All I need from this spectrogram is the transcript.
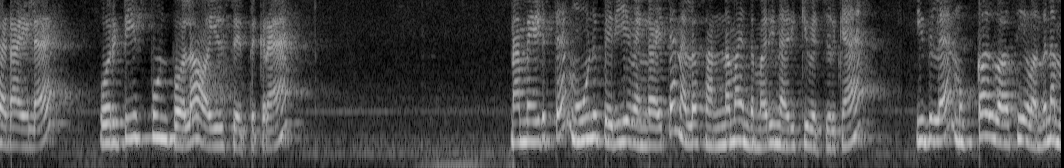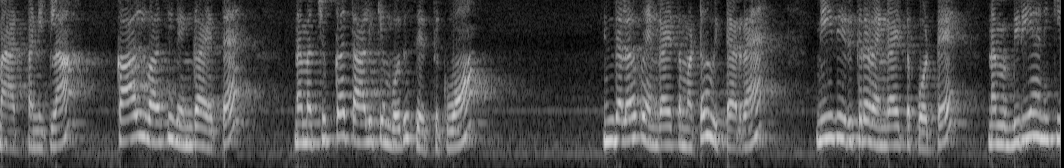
கடாயில் ஒரு டீஸ்பூன் போல் ஆயில் சேர்த்துக்கிறேன். நம்ம எடுத்த மூணு பெரிய வெங்காயத்தை நல்லா சன்னமாக இந்த மாதிரி நறுக்கி வச்சுருக்கேன். இதில் முக்கால் வாசியை வந்து நம்ம ஆட் பண்ணிக்கலாம். கால்வாசி வெங்காயத்தை நம்ம சுக்கா தாளிக்கும் போது சேர்த்துக்குவோம். இந்த அளவுக்கு வெங்காயத்தை மட்டும் விட்டுறேன். மீதி இருக்கிற வெங்காயத்தை போட்டு நம்ம பிரியாணிக்கு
